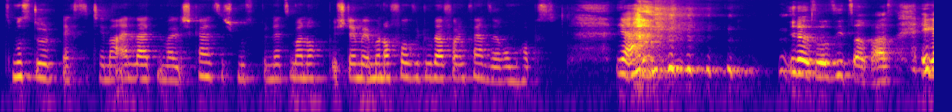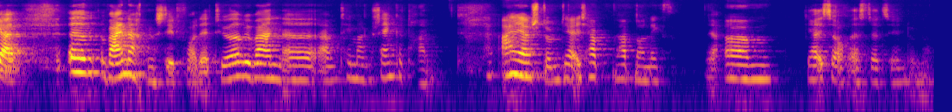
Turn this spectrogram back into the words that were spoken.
Jetzt musst du das nächste Thema einleiten, weil ich kann jetzt, ich muss, bin jetzt immer noch, ich stelle mir immer noch vor, wie du da vor dem Fernseher rumhoppst. Ja. ja, so sieht's auch aus. Egal. Ähm, Weihnachten steht vor der Tür. Wir waren äh, am Thema Geschenke dran. Ah ja, stimmt. Ja, ich habe hab noch nichts. Ja. Ähm, Ja, ist ja auch erst der 10. Ne?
